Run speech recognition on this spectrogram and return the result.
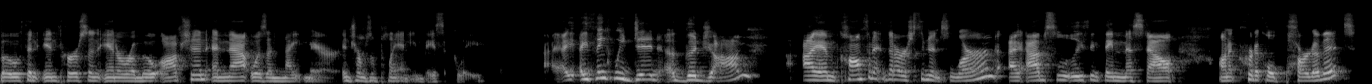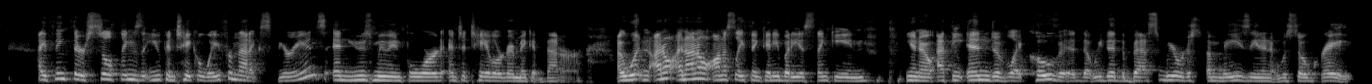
both an in-person and a remote option. And that was a nightmare in terms of planning, basically. I, I think we did a good job. I am confident that our students learned. I absolutely think they missed out on a critical part of it. I think there's still things that you can take away from that experience and use moving forward and to tailor to make it better. I wouldn't, I don't, and I don't honestly think anybody is thinking, you know, at the end of like COVID that we did the best, we were just amazing and it was so great.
